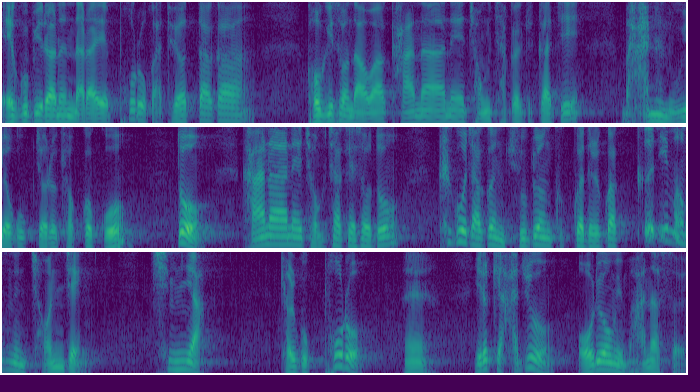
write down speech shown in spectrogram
애굽이라는 나라의 포로가 되었다가 거기서 나와 가나안에 정착하기까지 많은 우여곡절을 겪었고 또 가나안에 정착해서도 크고 작은 주변 국가들과 끊임없는 전쟁, 침략, 결국 포로 예, 이렇게 아주 어려움이 많았어요.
